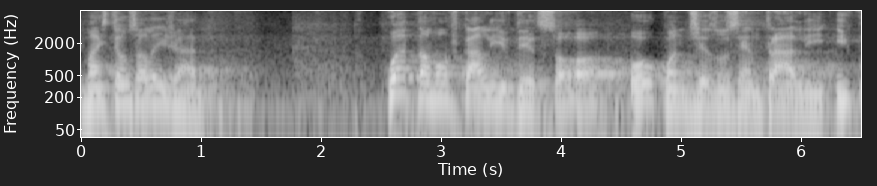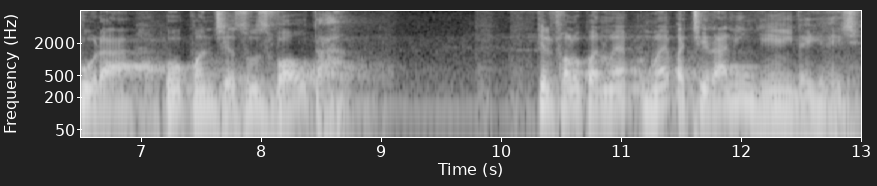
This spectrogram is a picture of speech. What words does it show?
Mas tem uns aleijados. Quanto nós vamos ficar livres deles? Só ou quando Jesus entrar ali e curar, ou quando Jesus voltar. Porque ele falou que não é, não é para tirar ninguém da igreja.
